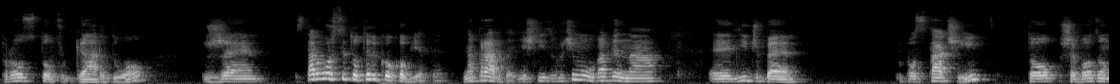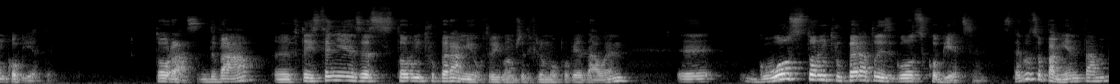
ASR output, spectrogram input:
prosto w gardło, że Star Warsy to tylko kobiety. Naprawdę. Jeśli zwrócimy uwagę na e, liczbę postaci, to przewodzą kobiety. To raz. Dwa, y, w tej scenie ze Stormtrooperami, o której Wam przed chwilą opowiadałem, y, głos Stormtroopera to jest głos kobiecy. Z tego co pamiętam,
